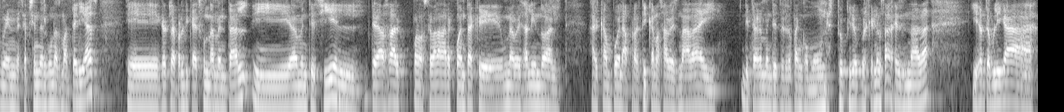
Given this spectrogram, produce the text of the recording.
en excepción de algunas materias, eh, creo que la práctica es fundamental y obviamente sí, el, te das a dar, bueno, se van a dar cuenta que una vez saliendo al, al campo de la práctica no sabes nada y literalmente te tratan como un estúpido porque no sabes nada y eso te obliga a,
